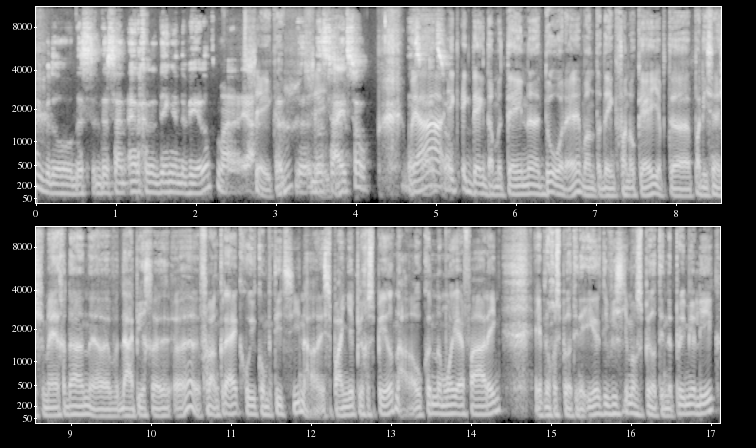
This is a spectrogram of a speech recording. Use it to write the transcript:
Ik bedoel, er, is- er zijn ergere dingen in de wereld. Maar ja, Zeker, Dat, dat, zeker. dat zei het zo. Dat Maar ja, zo. ik, ik denk dan meteen door. Hè? Want dan denk ik van, oké, je hebt eh, Paris Saint-Germain gedaan. daar heb je ge- Frankrijk, goede competitie. Nou, in Spanje heb je gespeeld. Nou, ook een, mooie ervaring. Je hebt nog gespeeld in de Eredivisie. Je hebt nog gespeeld in de Premier League.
